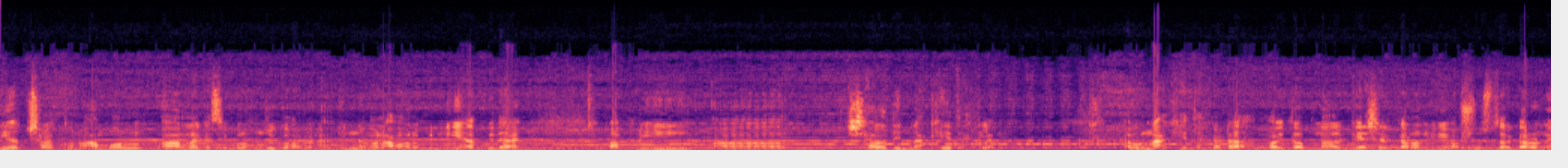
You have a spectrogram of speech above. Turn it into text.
নিয়ত ছাড়া কোনো আমল আল্লাহ কাছে গ্রহণযোগ্য হবে না। ইন্নামাল আমল হবে নিয়াত। বিধায় আপনি সারাদিন না খেয়ে থাকলেন। এবং না খেয়ে থাকাটা হয়তো আপনার গ্যাসের কারণে, অসুস্থতার কারণে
